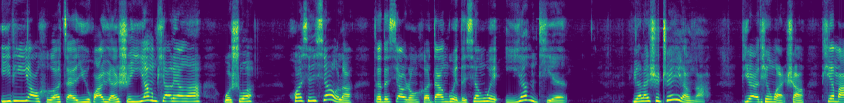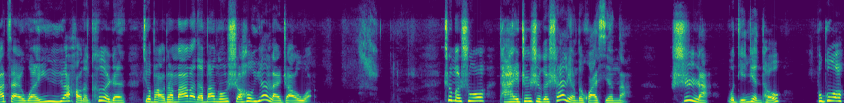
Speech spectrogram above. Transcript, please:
一定要和在御花园时一样漂亮啊！我说。花仙笑了，她的笑容和丹桂的香味一样甜。原来是这样啊！第二天晚上，天马载完预约好的客人，就跑到妈妈的办公室后院来找我。这么说，他还真是个善良的花仙呐。是啊，我点点头。不过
